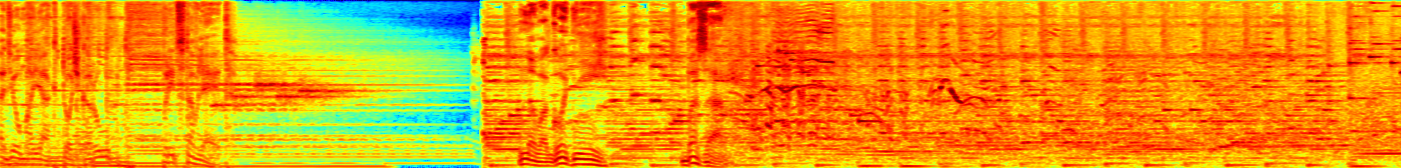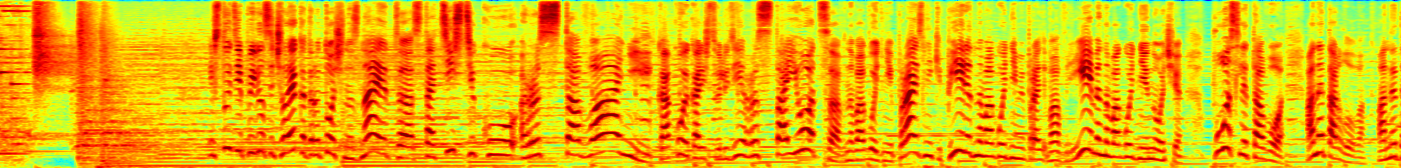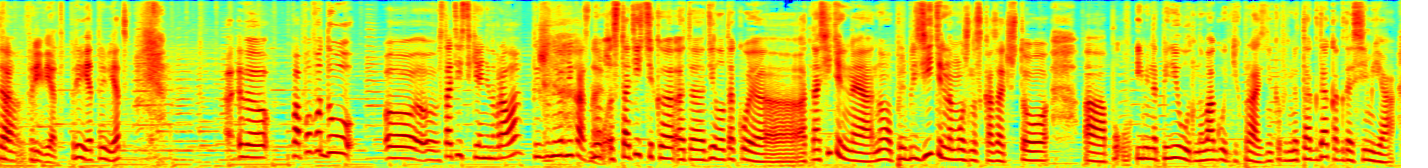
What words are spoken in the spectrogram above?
Радиомаяк.ру представляет Новогодний базар. Студии появился человек, который точно знает э, статистику расставаний. Какое количество людей расстается в новогодние праздники, перед новогодними праздниками, во время новогодней ночи, после того. Анетта Орлова. Анетта, Да. привет. Привет, привет. Э, э, По поводу э, статистики я не наврала? Ты же наверняка знаешь. Ну, статистика это дело такое э, относительное, но приблизительно можно сказать, что а, по- именно период новогодних праздников, именно тогда, когда семья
